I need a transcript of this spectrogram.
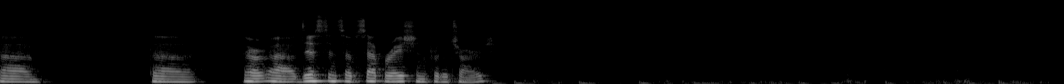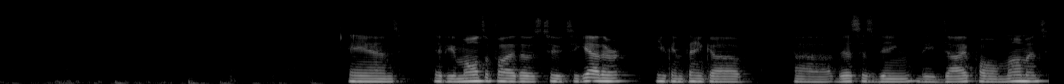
uh, the or uh, distance of separation for the charge. And if you multiply those two together, you can think of uh, this as being the dipole moment.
